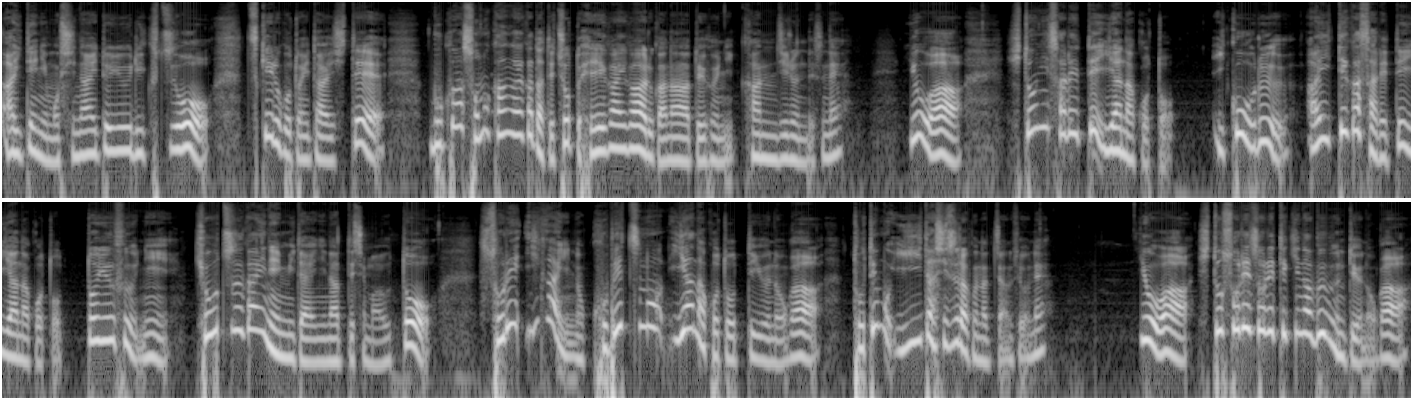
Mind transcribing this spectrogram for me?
相手にもしないという理屈をつけることに対して、僕はその考え方ってちょっと弊害があるかなというふうに感じるんですね。要は、人にされて嫌なこと、イコール相手がされて嫌なことというふうに共通概念みたいになってしまうと、それ以外の個別の嫌なことっていうのがとても言い出しづらくなっちゃうんですよね。要は、人それぞれ的な部分っていうのが、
